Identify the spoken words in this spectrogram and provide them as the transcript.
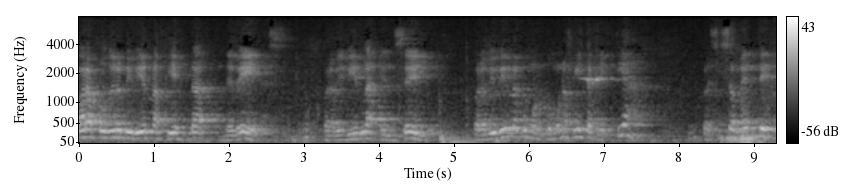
para poder vivir la fiesta de veras, para vivirla en serio para vivirla como, como una fiesta cristiana, precisamente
